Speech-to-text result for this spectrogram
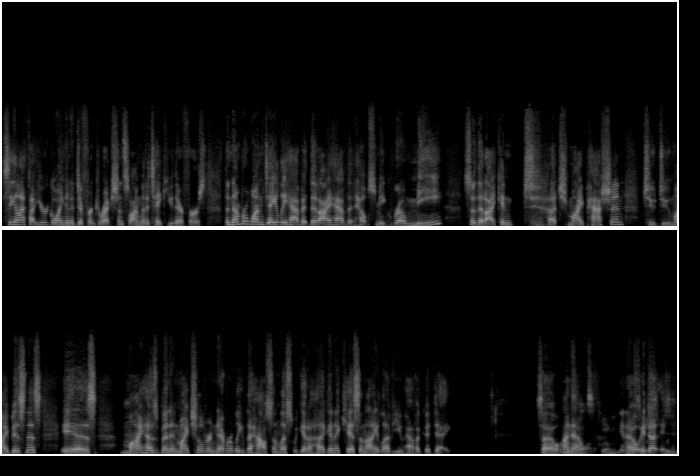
See, and I thought you were going in a different direction, so I'm going to take you there first. The number one daily habit that I have that helps me grow me so that I can touch my passion to do my business is my husband and my children never leave the house unless we get a hug and a kiss and I love you. Have a good day. So That's I know, awesome. you know, That's it does.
